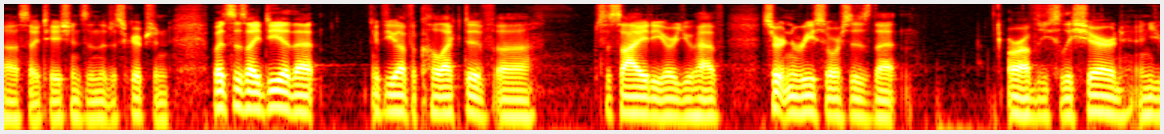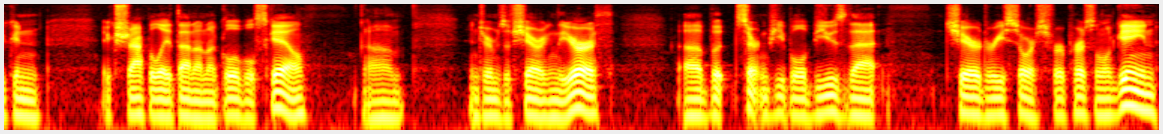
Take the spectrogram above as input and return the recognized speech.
uh, citations in the description. But it's this idea that if you have a collective uh, society or you have certain resources that are obviously shared, and you can extrapolate that on a global scale um, in terms of sharing the earth. Uh, but certain people abuse that shared resource for personal gain.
